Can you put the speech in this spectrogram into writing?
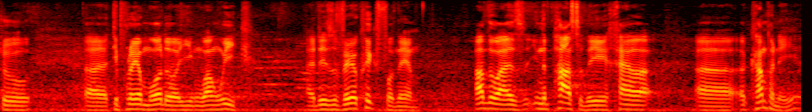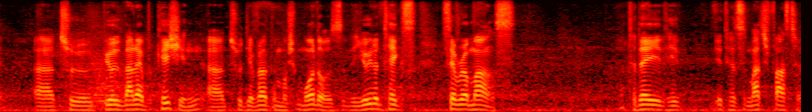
to uh, deploy a model in one week it is very quick for them. Otherwise, in the past, they have a company uh, to build that application, uh, to develop the models. It usually takes several months. Today, it, it is much faster.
